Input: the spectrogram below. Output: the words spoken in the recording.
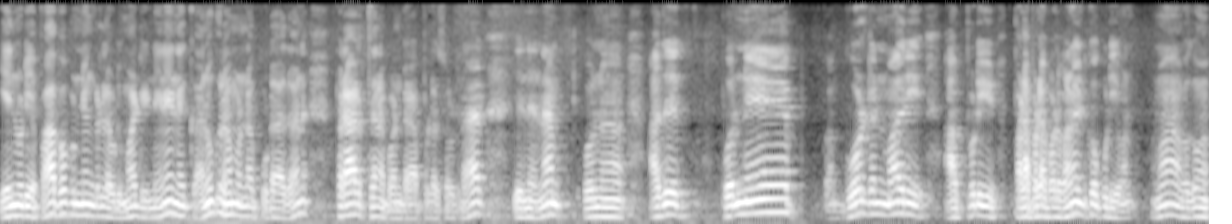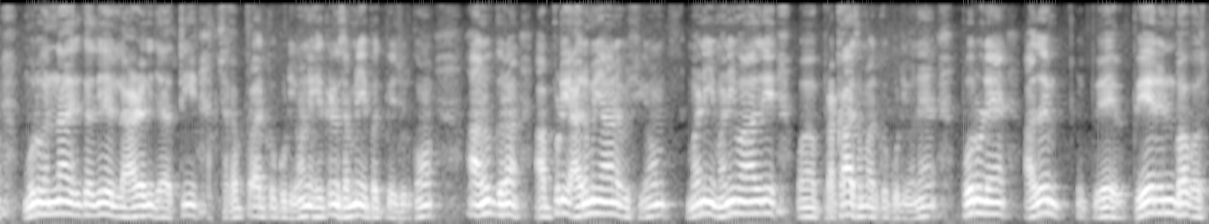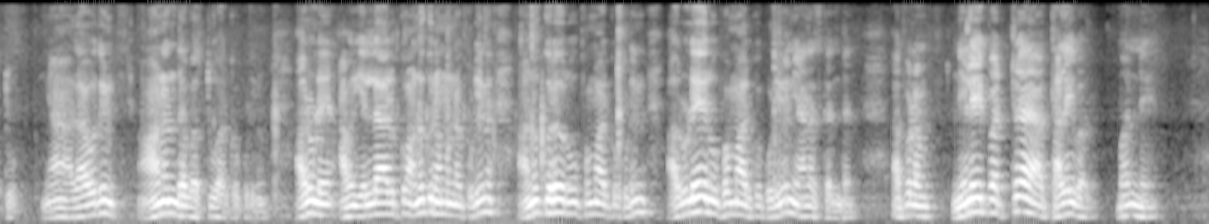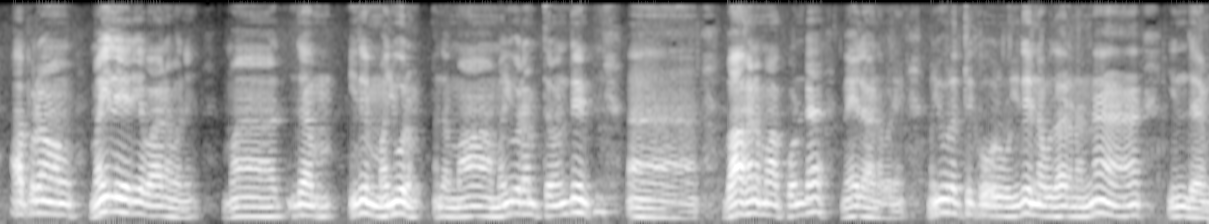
என்னுடைய பாப புண்ணியங்கள் அப்படி மாட்டின்றேனே எனக்கு அனுகிரகம் பண்ணக்கூடாதான்னு பிரார்த்தனை பண்ணுறாப்புல சொல்கிறார் என்னென்னா பொண்ணு அது பொண்ணே கோல்டன் மாதிரி அப்படி பளபள பளபளன்னு இருக்கக்கூடியவன். ஆமாம் பகவான் முருகன்னா இருக்கிறதே இல்லை அழகு ஜாஸ்தி சகப்பாக இருக்கக்கூடியவன் ஏற்கனவே செம்மையை பற்றி பேசியிருக்கோம். அனுகிரகம் அப்படி அருமையான விஷயம். மணி மணி மாதிரி பிரகாசமாக இருக்கக்கூடியவன். பொருளே அது பேரின்ப வஸ்து. அதாவது ஆனந்த வஸ்துவாக இருக்கக்கூடியவன். அருளே அவன் எல்லாருக்கும் அனுகிரகம் பண்ணக்கூடியவன் அனுகிரக ரூபமாக இருக்கக்கூடியவன் அருளே ரூபமாக இருக்கக்கூடியவன் ஞானஸ்கந்தன். அப்புறம் நிலைப்பற்ற தலைவர் மண்ணு அப்புறம் மயிலேறிய வானவன். இந்த இது மயூரம். அந்த மா மயூரத்தை வந்து வாகனமாக கொண்ட மேலானவன். மயூரத்துக்கு ஒரு இது என்ன உதாரணம்னா இந்த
